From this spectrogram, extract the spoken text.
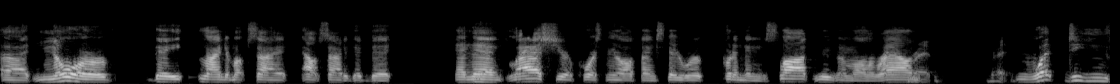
uh, Norv, they lined him upside outside a good bit. And then yeah. last year, of course, in the offense, they were putting him in the slot, moving them all around. Right. Right. What do you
